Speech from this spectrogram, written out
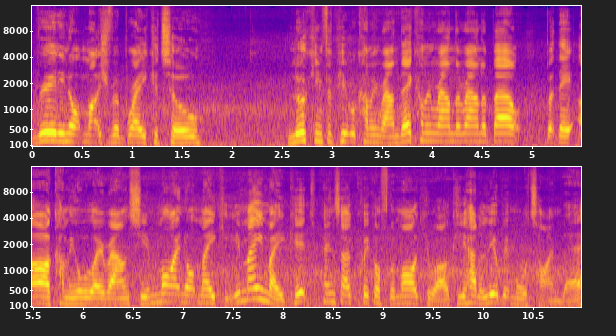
really not much of a break at all. Looking for people coming round. They're coming round the roundabout, but they are coming all the way around, so you might not make it. You may make it, depends how quick off the mark you are, because you had a little bit more time there.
